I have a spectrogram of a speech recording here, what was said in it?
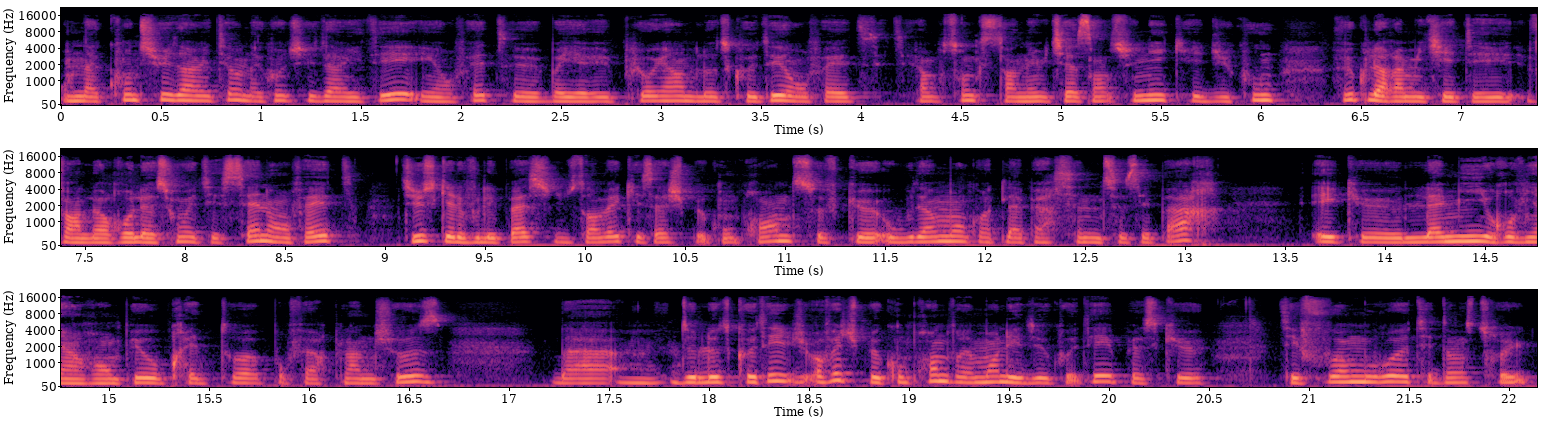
on a continué d'inviter, on a continué d'inviter. Et en fait, euh, bah, il y avait plus rien de l'autre côté en fait. C'était l'impression que c'était un amitié à sens unique. Et du coup, vu que leur amitié était. Enfin, leur relation était saine en fait, c'est juste qu'elle voulait passer du temps avec et ça, je peux comprendre. Sauf qu'au bout d'un moment, quand la personne se sépare et que l'ami revient ramper auprès de toi pour faire plein de choses, bah Mm. de l'autre côté, en fait, je peux comprendre vraiment les deux côtés parce que t'es fou amoureux, t'es dans ce truc.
